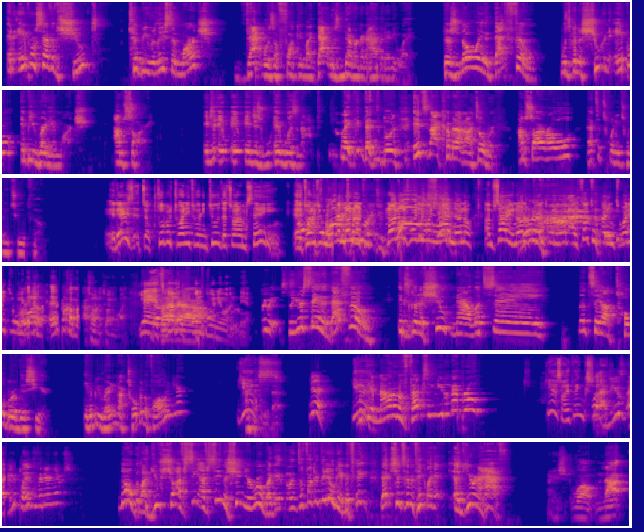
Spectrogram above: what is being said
an April 7th shoot to be released in March, that was a fucking, like, that was never going to happen anyway. There's no way that that film was going to shoot in April and be ready in March. I'm sorry. It, it, it, just, it was not. Like, that's It's not coming out in October. I'm sorry, Raul. That's a 2022 film. It is. It's October 2022. That's what I'm saying. Uh, Oh, 2021. No, no, no, no, no, Oh, 2021. No, no. I'm sorry. No, no, No, no. 2021. I thought we were in 2021. it'll, it'll come out 2021 Yeah, it's But, not uh, 2021. Yeah. Wait, wait. So you're saying that that film is going to shoot now, let's say, let's say October of this year. It'll be ready in October the following year? Yes. that. yeah With the amount of effects you need on that, bro? Yes, I think so. Well, have you have you played the video games? No, but like you've sh- I've seen I've seen the shit in your room. Like, it, like it's a fucking video game. It take that shit's gonna take like a, a year and a half. Well, not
